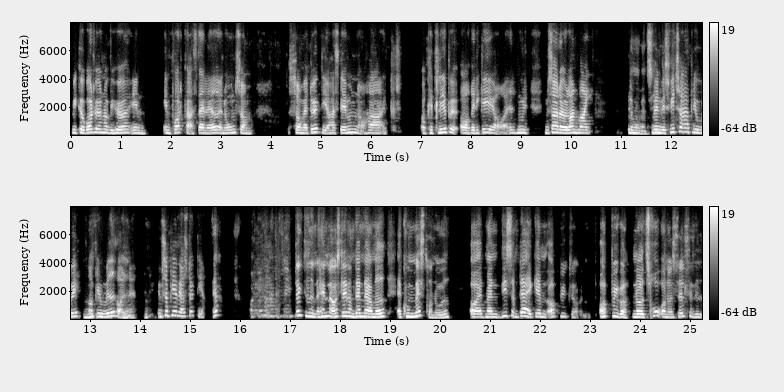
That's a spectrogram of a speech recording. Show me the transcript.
vi kan jo godt høre, når vi hører en, en podcast, der er lavet af nogen, som, som er dygtige og har stemmen og har og kan klippe og redigere og alt muligt, men så er der jo lang vej. Det må man sige. Men hvis vi tør at blive ved og blive vedholdende, jamen, så bliver vi også dygtigere. Dygtigheden handler også lidt om den der med at kunne mestre noget, og at man ligesom derigennem opbygger, opbygger noget tro og noget selvtillid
